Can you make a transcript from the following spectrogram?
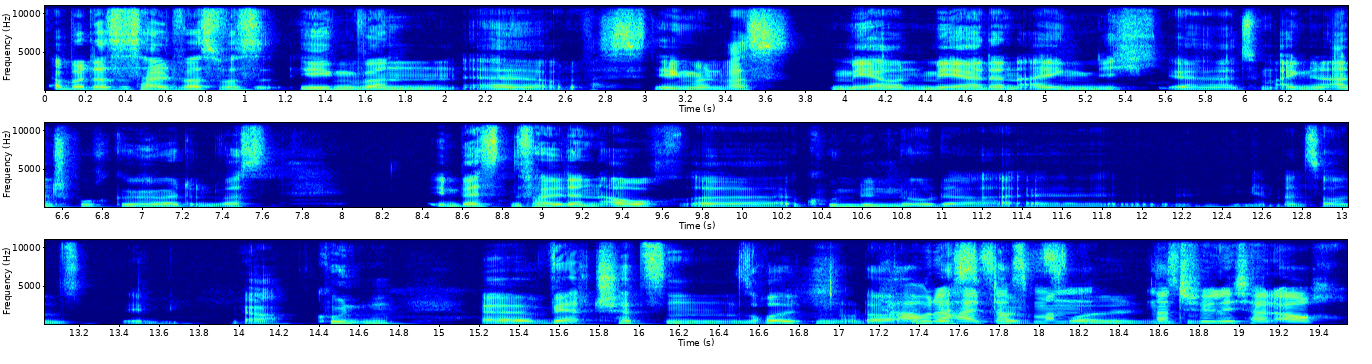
aber das ist halt was, was irgendwann, äh, oder was irgendwann, was mehr und mehr dann eigentlich äh, zum eigenen Anspruch gehört und was im besten Fall dann auch äh, Kunden oder äh, wie nennt man es sonst, eben, ja, Kunden äh, wertschätzen sollten oder ja, oder halt, dass man wollen, natürlich man halt, halt auch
